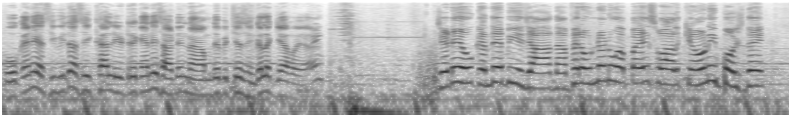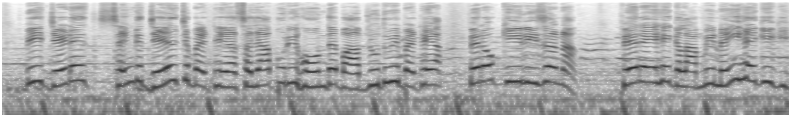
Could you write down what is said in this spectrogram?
ਉਹ ਕਹਿੰਦੇ ਅਸੀਂ ਵੀ ਤਾਂ ਸਿੱਖਾ ਲੀਡਰ ਕਹਿੰਦੇ ਸਾਡੇ ਨਾਮ ਦੇ ਪਿੱਛੇ ਸਿੰਘ ਲੱਗਿਆ ਹੋਇਆ। ਜਿਹੜੇ ਉਹ ਕਹਿੰਦੇ ਵੀ ਆਜ਼ਾਦ ਆ ਫਿਰ ਉਹਨਾਂ ਨੂੰ ਆਪਾਂ ਇਹ ਸਵਾਲ ਕਿਉਂ ਨਹੀਂ ਪੁੱਛਦੇ ਵੀ ਜਿਹੜੇ ਸਿੰਘ ਜੇਲ੍ਹ 'ਚ ਬੈਠੇ ਆ ਸਜ਼ਾ ਪੂਰੀ ਹੋਣ ਦੇ ਬਾਵਜੂਦ ਵੀ ਬੈਠੇ ਆ ਫਿਰ ਉਹ ਕੀ ਰੀਜ਼ਨ ਆ? ਫਿਰ ਇਹ ਗੁਲਾਮੀ ਨਹੀਂ ਹੈਗੀ ਗੀ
